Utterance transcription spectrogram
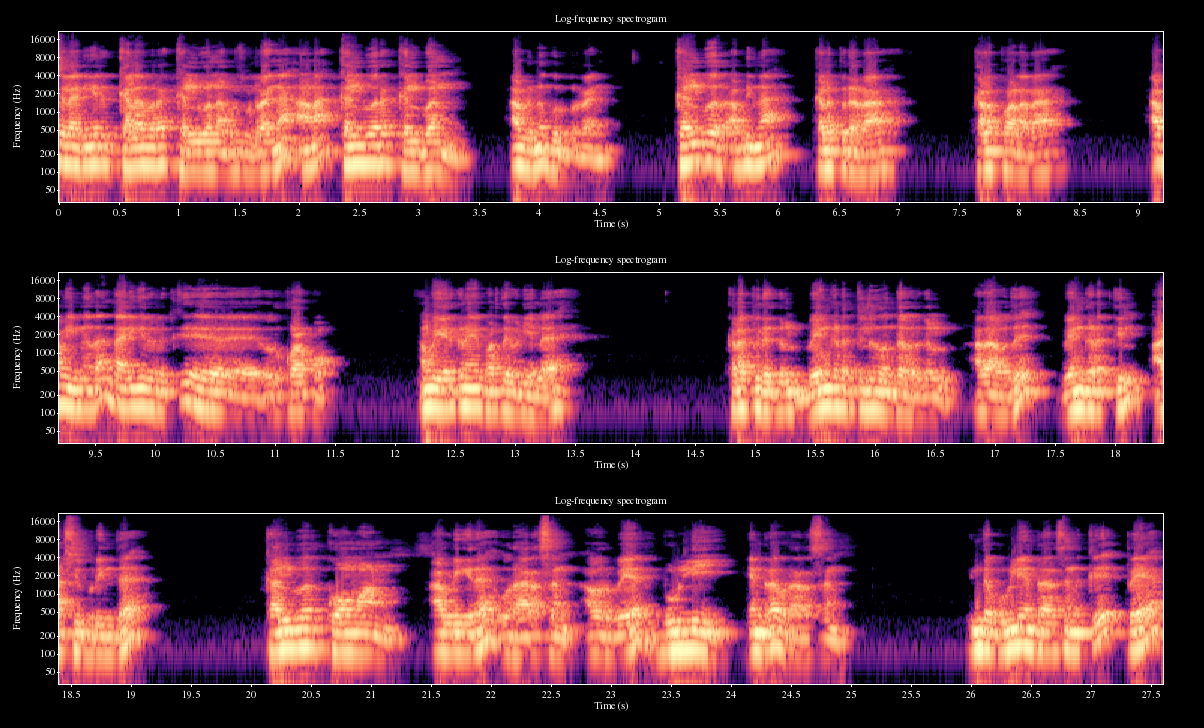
சில அறிஞர் கலவர கல்வன் அப்படின்னு சொல்றாங்க. ஆனா கல்வர கல்வன் அப்படின்னு குறிப்பிடுறாங்க. கல்வர் அப்படின்னா கலப்பிரரா கலப்பாளரா அப்படின்னு தான் இந்த அறிஞர்களுக்கு ஒரு குழப்பம். நம்ம ஏற்கனவே பார்த்த வீடியோல களப்பிரர்கள் வேங்கடத்திலிருந்து வந்தவர்கள் அதாவது வேங்கடத்தில் ஆட்சி புரிந்த கல்வர் கோமான் அப்படிங்கிற ஒரு அரசன். அவர் பெயர் புள்ளி என்ற ஒரு அரசன். இந்த புள்ளி என்ற அரசனுக்கு பெயர்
